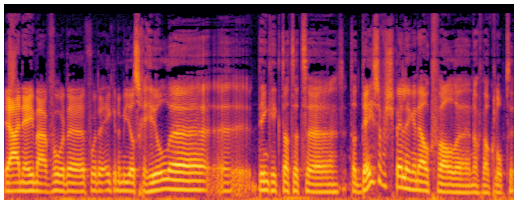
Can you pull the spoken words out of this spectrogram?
Ja, nee, maar voor de, voor de economie als geheel uh, denk ik dat, het, uh, dat deze voorspelling in elk geval nog wel klopte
